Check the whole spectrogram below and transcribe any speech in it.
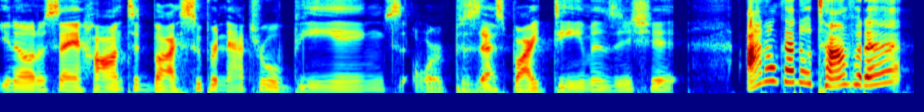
you know what I'm saying, haunted by supernatural beings or possessed by demons and shit. I don't got no time for that.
